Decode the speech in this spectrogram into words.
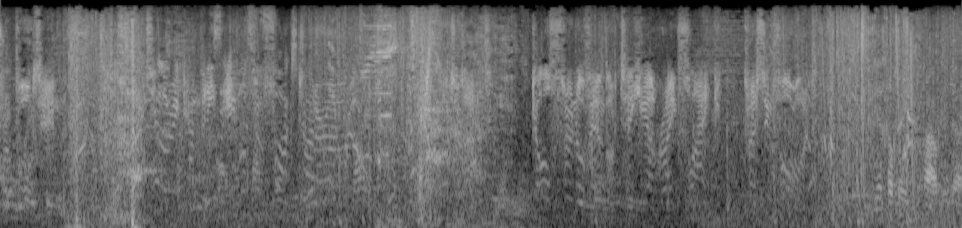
เนี่ยทำไมข้ามไม่ได้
